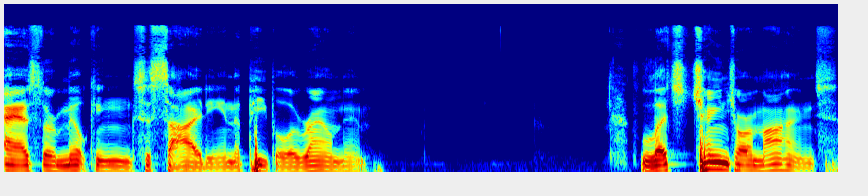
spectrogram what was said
as they're milking society and the people around them. Let's change our minds.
